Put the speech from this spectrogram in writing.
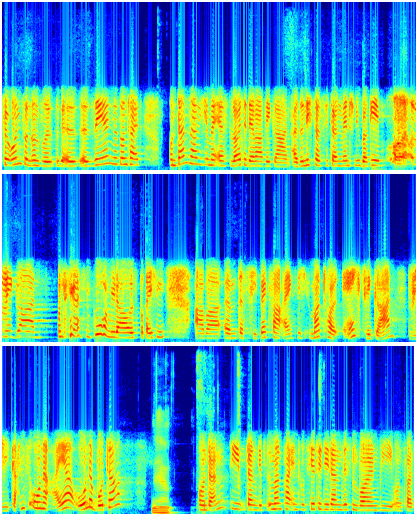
für uns und unsere äh, Seelengesundheit. Und dann sage ich immer erst, Leute, der war vegan. Also nicht, dass sich dann Menschen übergeben, oh, vegan und den ganzen Kuchen wieder ausbrechen. Aber ähm, das Feedback war eigentlich immer toll. Echt vegan? Wie ganz ohne Eier, ohne Butter? Ja. Und dann, dann gibt es immer ein paar Interessierte, die dann wissen wollen, wie und was.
